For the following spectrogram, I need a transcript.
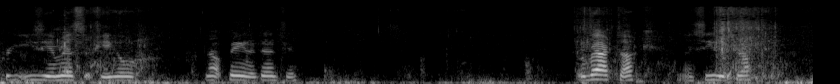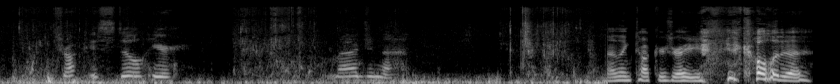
Pretty easy to miss if you go not paying attention. We're back, Tuck. I see the truck. The truck is still here. Imagine that. I think Tucker's ready to call it a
